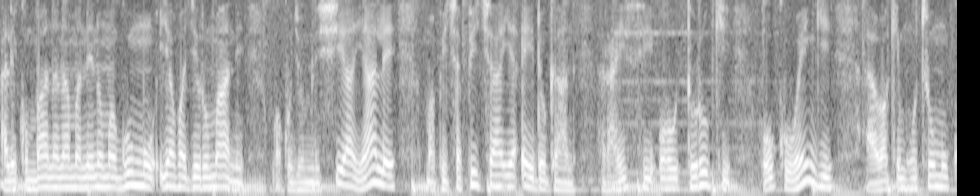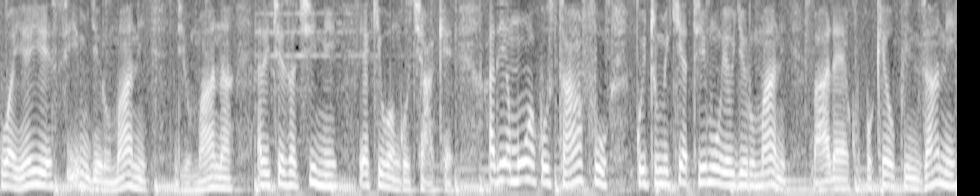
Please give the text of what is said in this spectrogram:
alikumbana na maneno magumu ya Wajerumani kwa kujumlishia yale mapichapicha ya Erdogan, rais wa Uturuki, huku wengi uh, wakimhutumu kuwa yeye si Mjerumani, ndiyo maana alicheza chini ya kiwango chake. Aliamua kustaafu kuitumikia timu ya Ujerumani baada ya kupokea upinzani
